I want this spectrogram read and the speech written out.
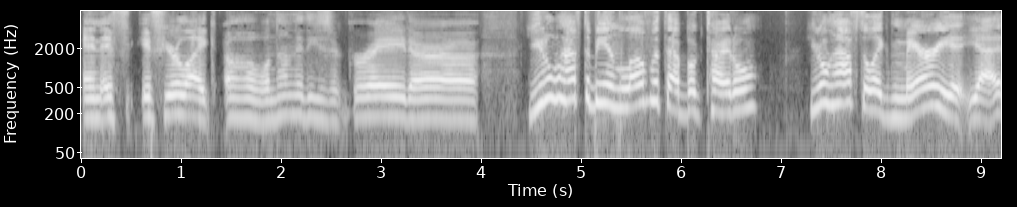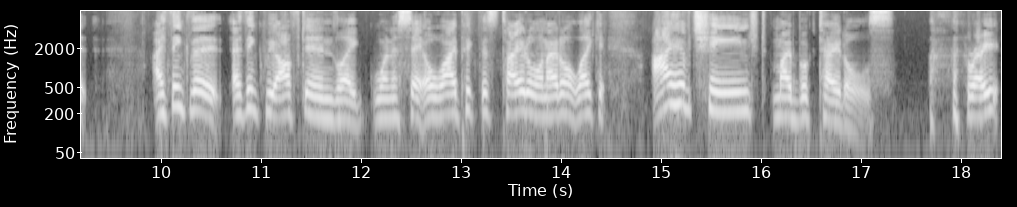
And if if you're like, oh well, none of these are great, uh, you don't have to be in love with that book title. You don't have to like marry it yet. I think that I think we often like want to say, "Oh, I picked this title and I don't like it." I have changed my book titles, right?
